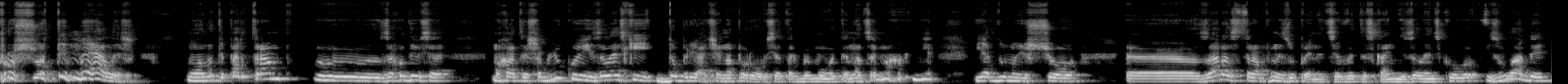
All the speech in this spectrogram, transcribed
Про що ти мелиш? Ну, але тепер Трамп е, заходився махати шаблюкою, і Зеленський добряче напоровся, так би мовити, на це махання. Я думаю, що е, зараз Трамп не зупиниться в витисканні Зеленського із влади.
